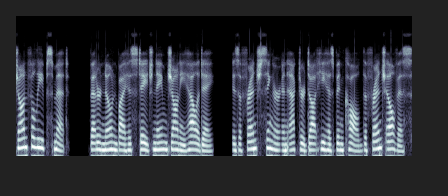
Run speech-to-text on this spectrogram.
Jean-Philippe Smet, better known by his stage name Johnny Hallyday, is a French singer and actor. He has been called the French Elvis.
